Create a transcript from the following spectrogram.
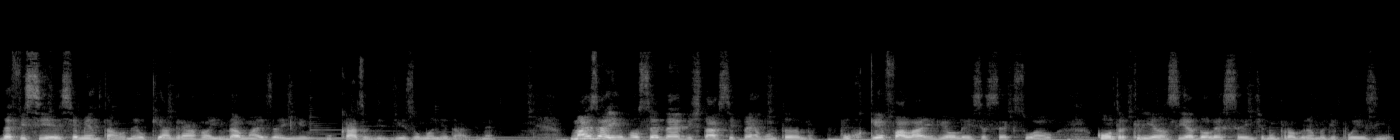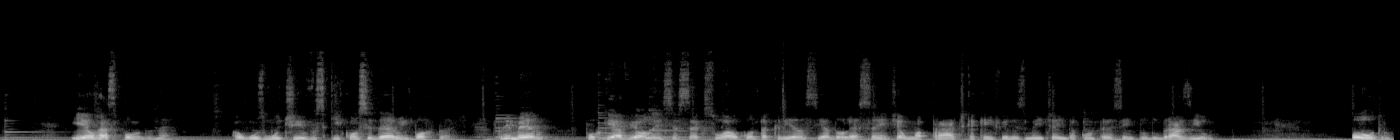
deficiência mental, né, o que agrava ainda mais aí o caso de desumanidade, né. Mas aí você deve estar se perguntando por que falar em violência sexual contra criança e adolescente num programa de poesia. E eu respondo, né? Alguns motivos que considero importantes. Primeiro, porque a violência sexual contra criança e adolescente é uma prática que infelizmente ainda acontece em todo o Brasil. Outro,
